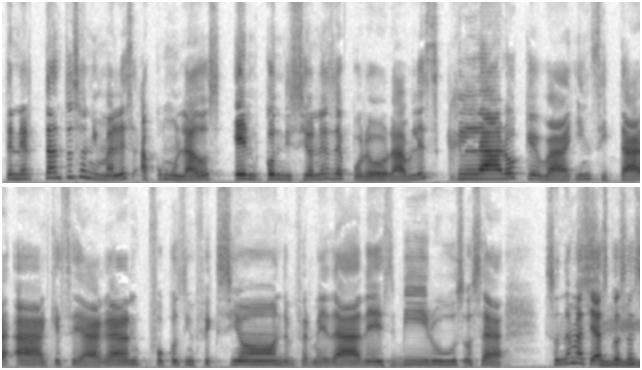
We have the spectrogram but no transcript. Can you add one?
tener tantos animales acumulados en condiciones deplorables, claro que va a incitar a que se hagan focos de infección, de enfermedades, virus, o sea, son demasiadas cosas,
